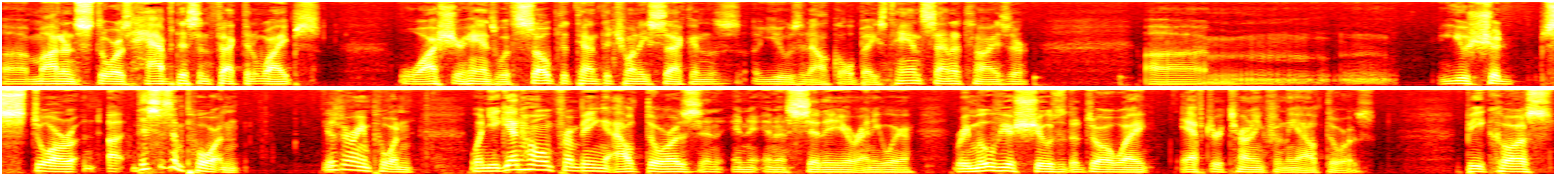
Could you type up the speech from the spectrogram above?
uh, modern stores have disinfectant wipes. Wash your hands with soap to 10 to 20 seconds. Use an alcohol based hand sanitizer. Um, you should store. Uh, this is important. It's very important. When you get home from being outdoors in, in, in a city or anywhere, remove your shoes at the doorway after returning from the outdoors because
